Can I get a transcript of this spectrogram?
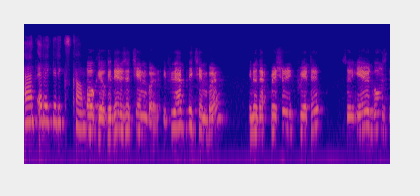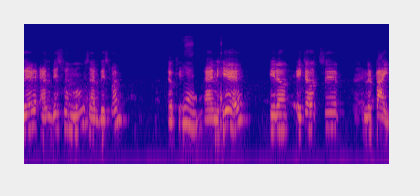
and electrics come. Okay, okay. There is a chamber. If you have the chamber, you know, that pressure it created. So air goes there and this one moves and this one. Okay. Yeah. And here, you know, it you know, tide,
